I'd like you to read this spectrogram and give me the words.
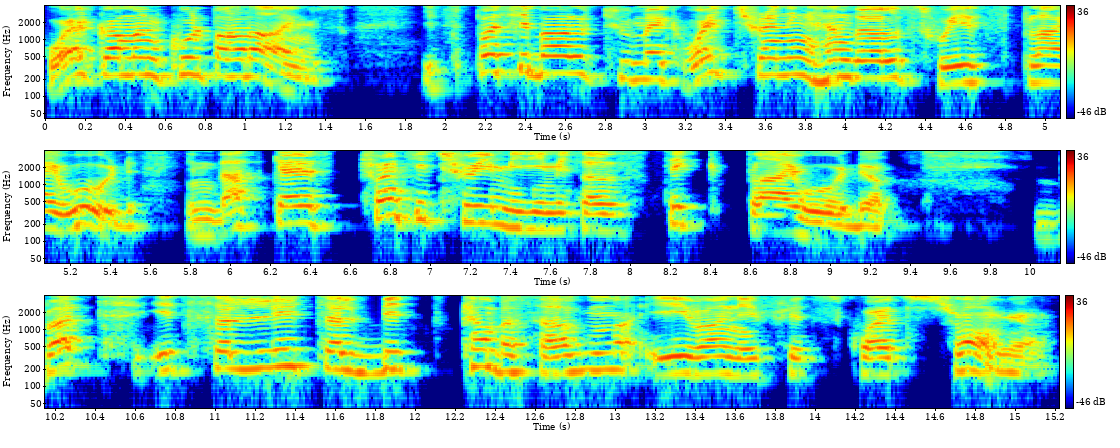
Welcome on Cool Paradigms! It's possible to make weight training handles with plywood, in that case 23 mm thick plywood. But it's a little bit cumbersome even if it's quite strong.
